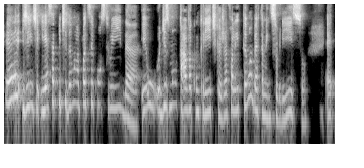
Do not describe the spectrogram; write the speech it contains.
É, gente, e essa aptidão ela pode ser construída. Eu desmontava com crítica, eu já falei tão abertamente sobre isso. É,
